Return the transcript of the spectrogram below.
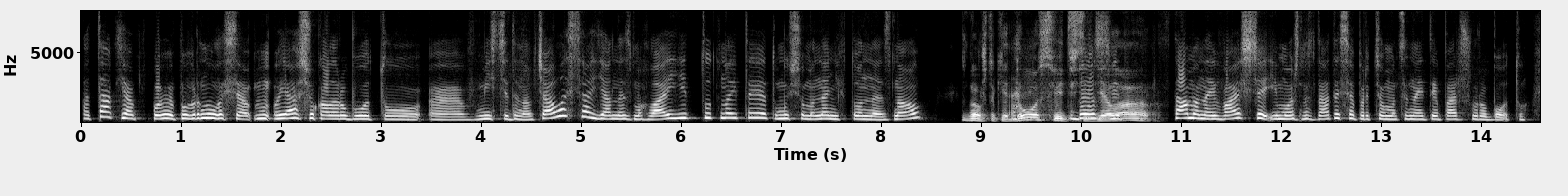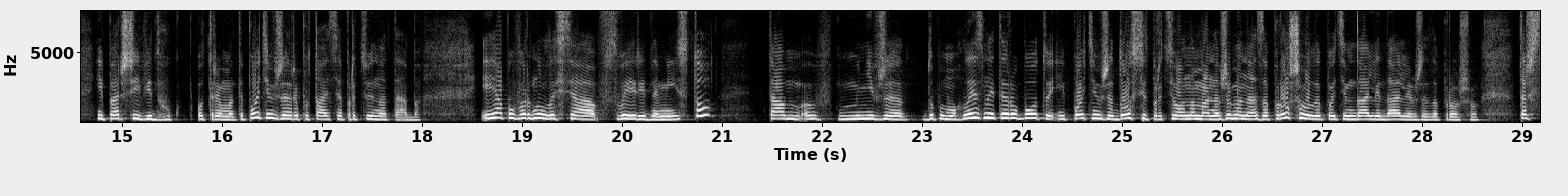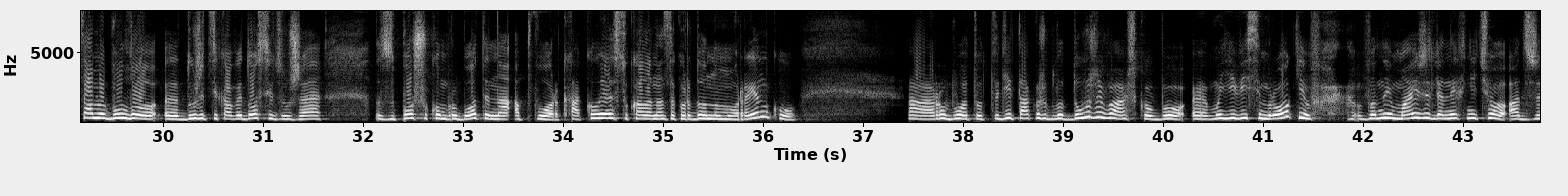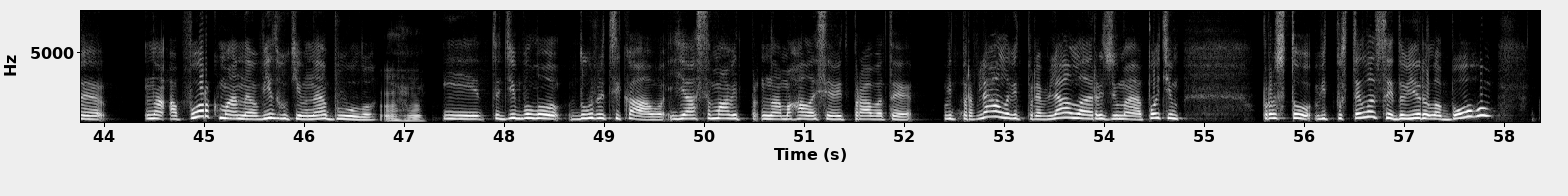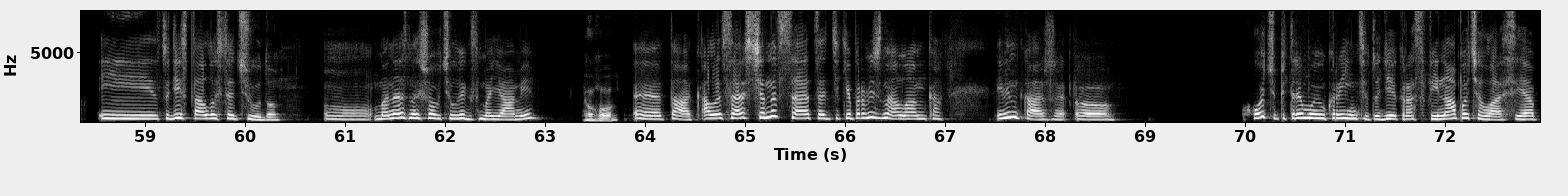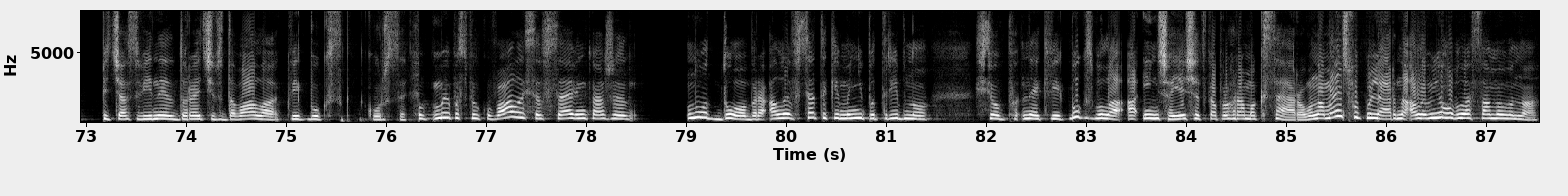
А так я повернулася. Я шукала роботу е, в місті, де навчалася. Я не змогла її тут знайти, тому що мене ніхто не знав. Знову ж таки, досвід, всі Досвід. діла. Саме найважче і можна здатися при цьому це знайти першу роботу і перший відгук отримати. Потім вже репутація працює на тебе. І я повернулася в своє рідне місто. Там е, мені вже допомогли знайти роботу, і потім вже досвід працював на мене. Вже мене запрошували, потім далі, далі вже запрошував. Те ж саме було е, дуже цікавий досвід уже з пошуком роботи на Upwork. А коли я шукала на закордонному ринку, роботу, тоді також було дуже важко, бо е, мої вісім років вони майже для них нічого, адже на Upwork в мене відгуків не було. Угу. І тоді було дуже цікаво. Я сама від... намагалася відправити, відправляла, відправляла резюме, а потім просто відпустила це і довірила Богу. І тоді сталося чудо. Мене знайшов чоловік з Майамі. Ого. Е, так, але це ще не все, це тільки проміжна ланка. І він каже: е, хочу підтримую українців. Тоді якраз війна почалася. Я під час війни, до речі, здавала QuickBooks курси. Ми поспілкувалися, все. Він каже: ну, добре, але все-таки мені потрібно. Щоб не QuickBooks була, а інша. Є ще така програма Xero. Вона менш популярна, але в нього була саме вона.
